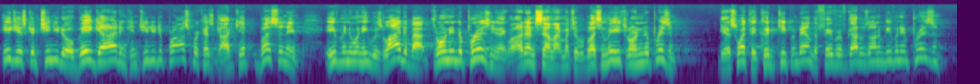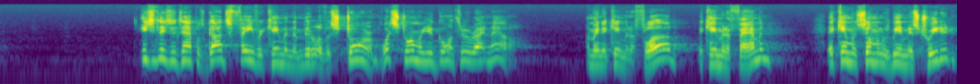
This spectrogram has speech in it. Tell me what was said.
he just continued to obey God and continued to prosper because God kept blessing him. Even when he was lied about, thrown into prison, you think, well, that doesn't sound like much of a blessing to me, thrown into prison. Guess what? They couldn't keep him down. The favor of God was on him even in prison. Each of these examples, God's favor came in the middle of a storm. What storm are you going through right now? I mean, it came in a flood, it came in a famine. It came when someone was being mistreated.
